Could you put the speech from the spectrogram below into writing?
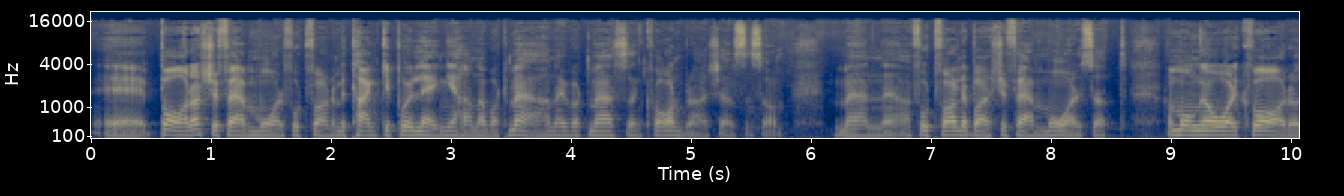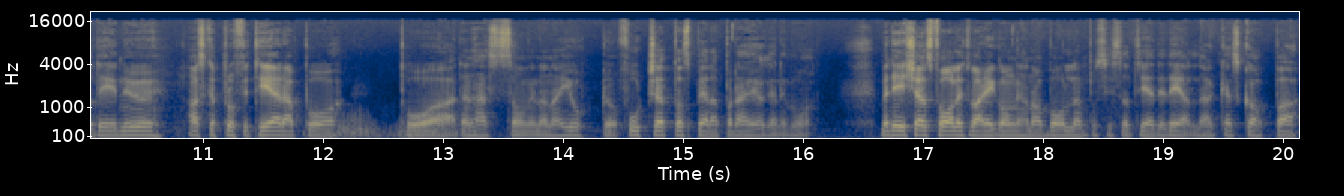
Eh, bara 25 år fortfarande med tanke på hur länge han har varit med. Han har ju varit med sedan Kvarnbrand känns det som. Men eh, fortfarande bara 25 år så att han har många år kvar och det är nu han ska profitera på, på den här säsongen han har gjort och fortsätta spela på den här höga nivån. Men det känns farligt varje gång han har bollen på sista tredjedel. Han kan skapa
